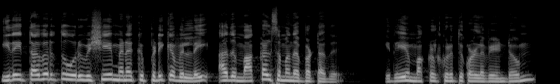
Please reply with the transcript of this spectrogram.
இதை தவிர்த்து ஒரு விஷயம் எனக்கு பிடிக்கவில்லை. அது மக்கள் சம்பந்தப்பட்டது. இதையும் மக்கள் குறித்து கொள்ள வேண்டும்.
